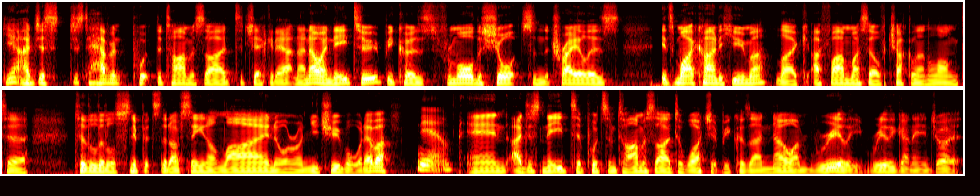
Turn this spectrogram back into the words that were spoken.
yeah, I just just haven't put the time aside to check it out. And I know I need to because from all the shorts and the trailers, it's my kind of humor. Like I find myself chuckling along to to the little snippets that I've seen online or on YouTube or whatever. Yeah. And I just need to put some time aside to watch it because I know I'm really, really going to enjoy it.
